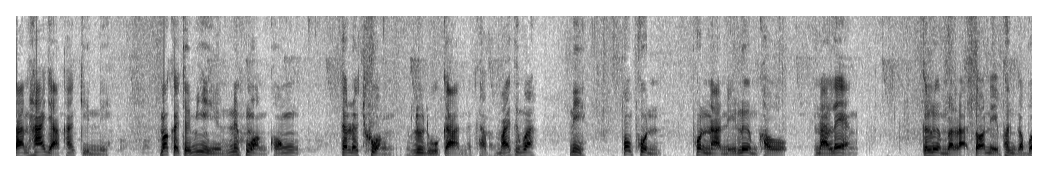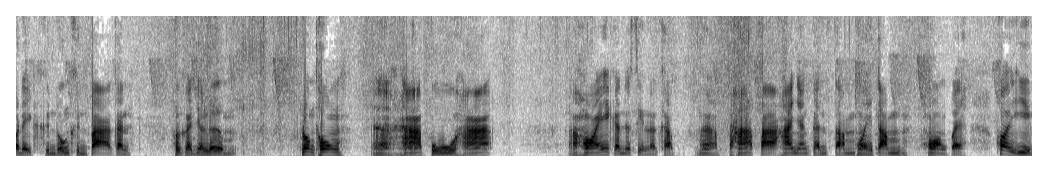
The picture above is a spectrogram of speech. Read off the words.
การหาอยากหากินนี่มันก็จะมีในห่วงของแต่ละช่วงฤดูกาลนะครับ หมายถึงว่านี่พ่อพ่นพ่นนานนี้เริ่มเขานาแรง ก็เริ่มแล้วล่ะตอนนี้เพิ่นก็บ่ได้ขึ้นดงขึ้นป่ากัน เพิ่นก็จะเริ่มลงทงอ่าหาปูหาอ่าหอยกันจะสิ้นแล้วครับอ่าหาปลาหาหยังกันตำหอยตำห้องไปพ่ออีก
